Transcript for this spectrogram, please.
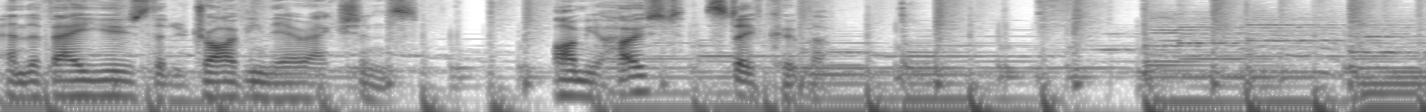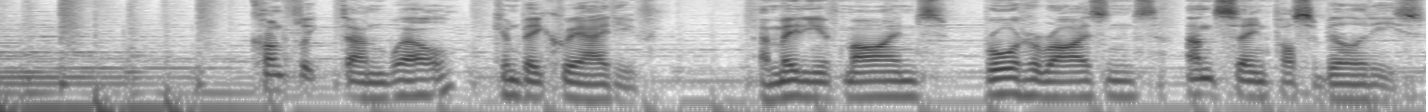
and the values that are driving their actions. I'm your host, Steve Cooper. Conflict done well can be creative, a meeting of minds, broad horizons, unseen possibilities.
